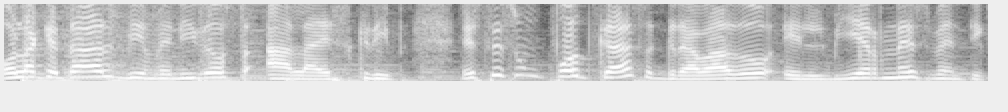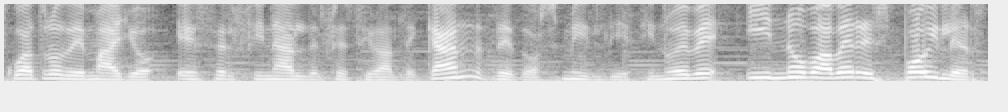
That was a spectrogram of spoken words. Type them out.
Hola, ¿qué tal? Bienvenidos a La Script. Este es un podcast grabado el viernes 24 de mayo. Es el final del Festival de Cannes de 2019 y no va a haber spoilers.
